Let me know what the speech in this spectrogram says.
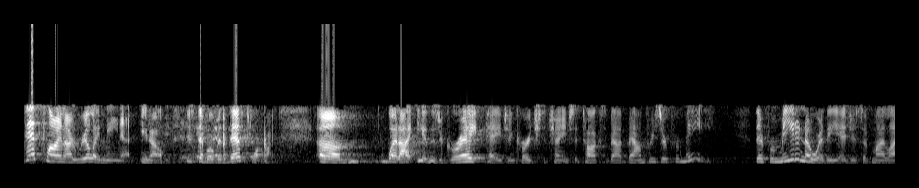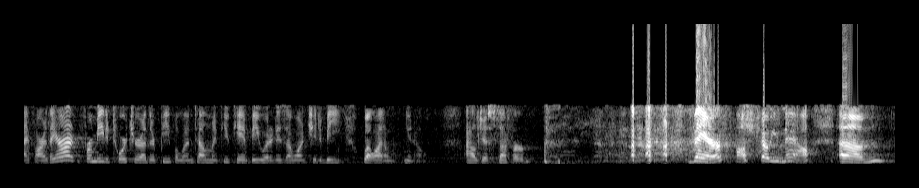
this line, I really mean it, you know. You step over this line. Um, what I, know, there's a great page in Courage to Change that talks about boundaries are for me. They're for me to know where the edges of my life are. They aren't for me to torture other people and tell them if you can't be what it is I want you to be, well, I don't, you know, I'll just suffer. there, I'll show you now. Um,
